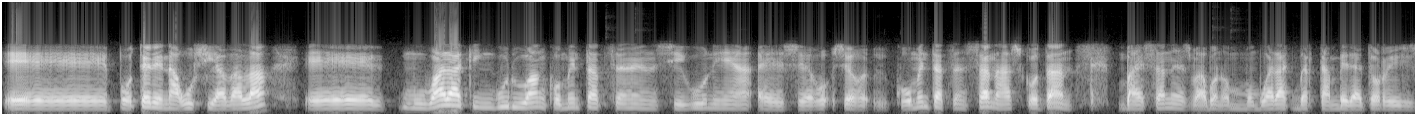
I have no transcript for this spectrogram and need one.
e, potere nagusia dala. E, Mubarak inguruan komentatzen sigunea e, komentatzen sana askotan ba esanez ba bueno Mubarak bertan bera etorriz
